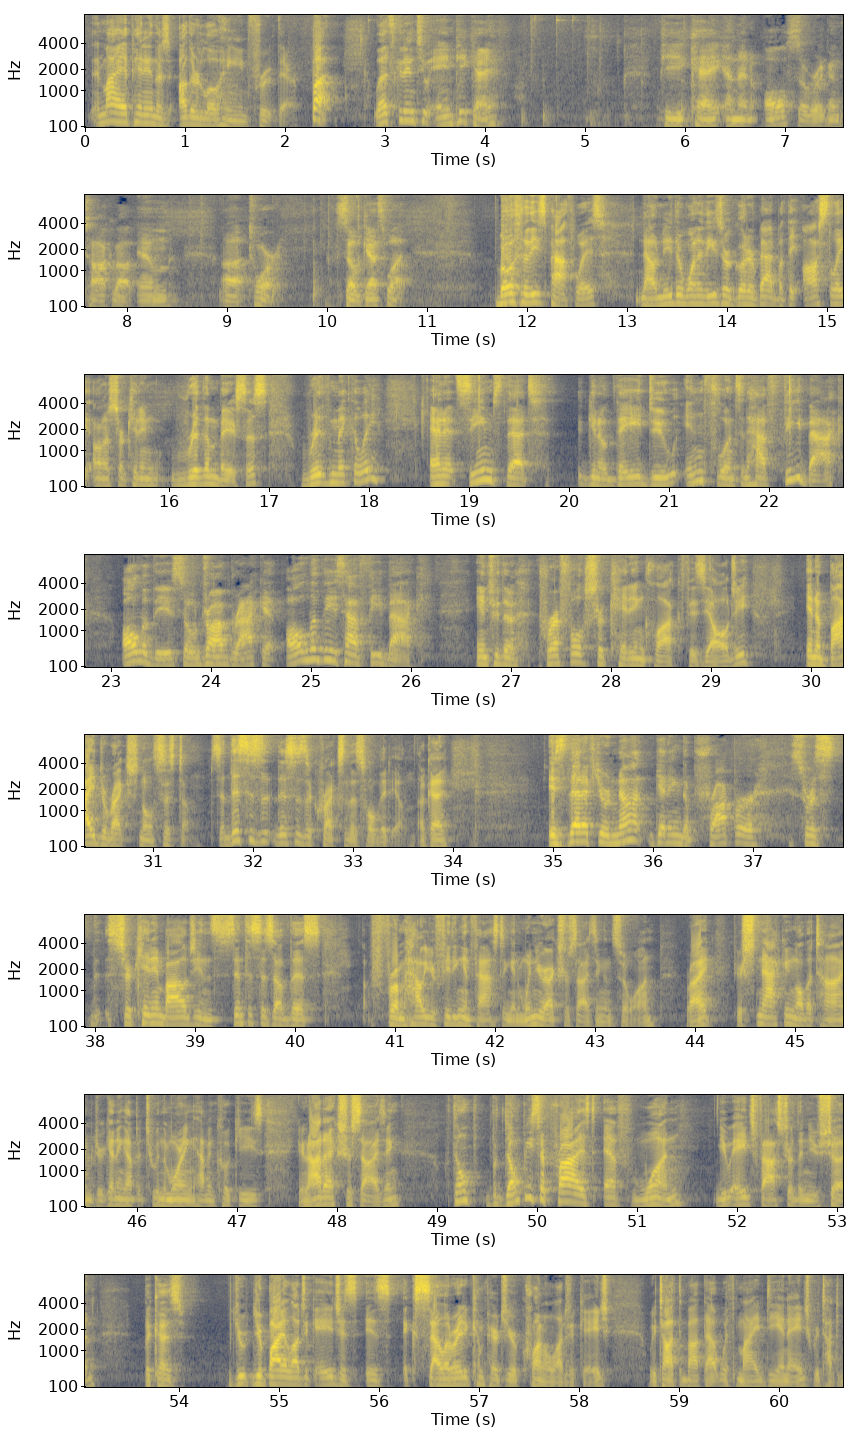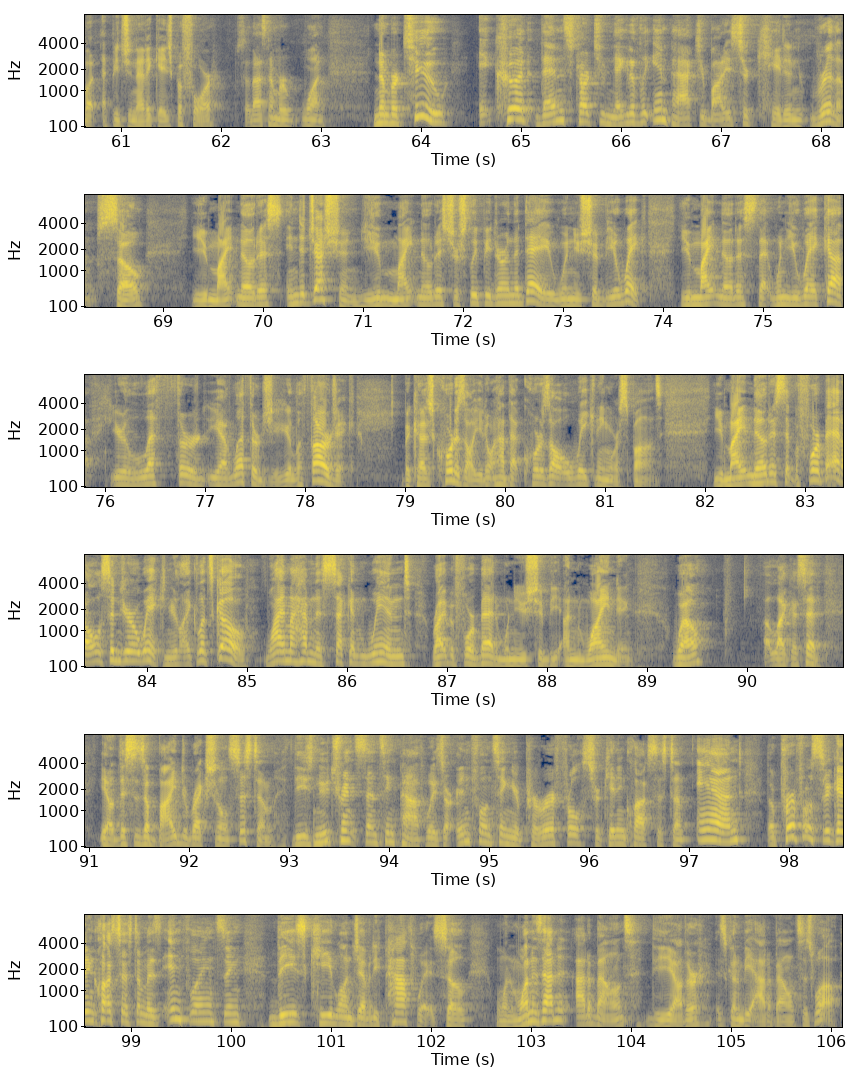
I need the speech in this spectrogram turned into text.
in my opinion, there's other low hanging fruit there. But let's get into AMPK, PK, and then also we're going to talk about mTOR. Uh, so guess what? Both of these pathways now, neither one of these are good or bad, but they oscillate on a circadian rhythm basis, rhythmically, and it seems that you know they do influence and have feedback. All of these, so draw a bracket. All of these have feedback into the peripheral circadian clock physiology in a bidirectional system. So this is this is the crux of this whole video. Okay, is that if you're not getting the proper sort of circadian biology and synthesis of this from how you're feeding and fasting and when you're exercising and so on, right? If you're snacking all the time, you're getting up at two in the morning having cookies, you're not exercising, don't, don't be surprised if one, you age faster than you should because your, your biologic age is, is accelerated compared to your chronologic age. We talked about that with my DNA. We talked about epigenetic age before. So that's number one. Number two, it could then start to negatively impact your body's circadian rhythm. So you might notice indigestion. You might notice you're sleepy during the day when you should be awake. You might notice that when you wake up, you're lethar- you have lethargy, you're lethargic because cortisol, you don't have that cortisol awakening response. You might notice that before bed, all of a sudden you're awake and you're like, let's go. Why am I having this second wind right before bed when you should be unwinding? Well, like I said, you know, this is a bidirectional system. These nutrient sensing pathways are influencing your peripheral circadian clock system, and the peripheral circadian clock system is influencing these key longevity pathways. So when one is out of, out of balance, the other is going to be out of balance as well.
